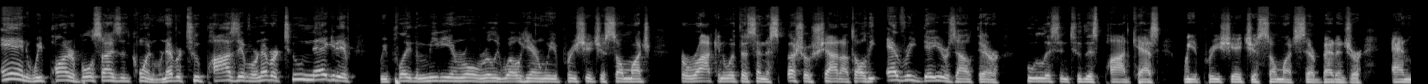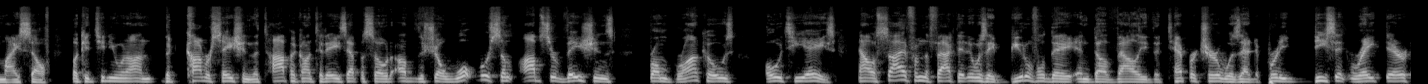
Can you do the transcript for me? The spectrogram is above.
and we ponder both sides of the coin. We're never too positive, we're never too negative. We play the median role really well here, and we appreciate you so much for rocking with us. And a special shout out to all the everydayers out there who listen to this podcast. We appreciate you so much, Sayre Bedinger and myself. But continuing on the conversation, the topic on today's episode of the show, what were some observations from Broncos? OTAs. Now, aside from the fact that it was a beautiful day in Dove Valley, the temperature was at a pretty decent rate there.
